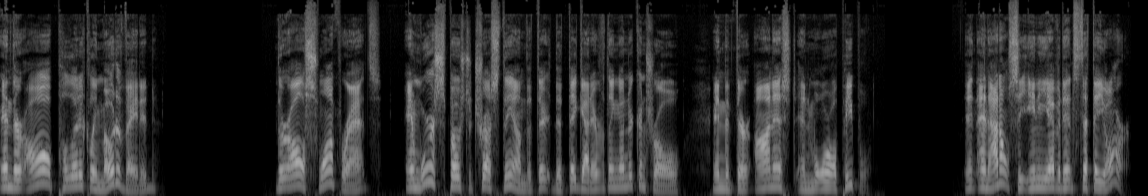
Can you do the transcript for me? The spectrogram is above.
and they're all politically motivated. They're all swamp rats, and we're supposed to trust them that they that they got everything under control and that they're honest and moral people. And and I don't see any evidence that they are.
